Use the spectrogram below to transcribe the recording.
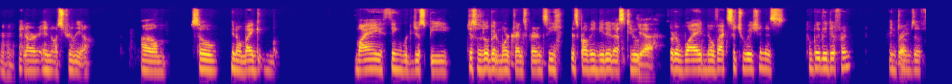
mm-hmm. and are in Australia. Um, so you know my my thing would just be just a little bit more transparency is probably needed as to yeah. sort of why Novak's situation is completely different in terms right. of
